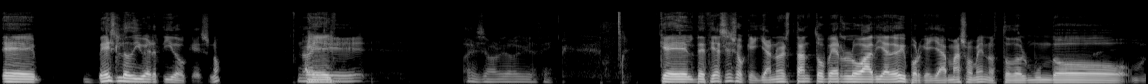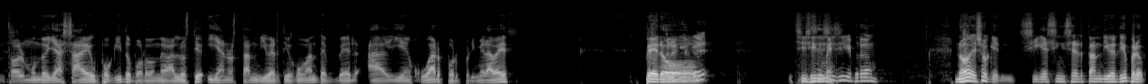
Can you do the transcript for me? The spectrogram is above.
Eh, ves lo divertido que es, ¿no? No, hay que... Ay, se me olvidó lo que iba a decir que decías eso, que ya no es tanto verlo a día de hoy, porque ya más o menos todo el mundo, todo el mundo ya sabe un poquito por dónde van los tíos, y ya no es tan divertido como antes ver a alguien jugar por primera vez. Pero. Sí, sí, sí, sí, perdón. No, eso que sigue sin ser tan divertido, pero,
